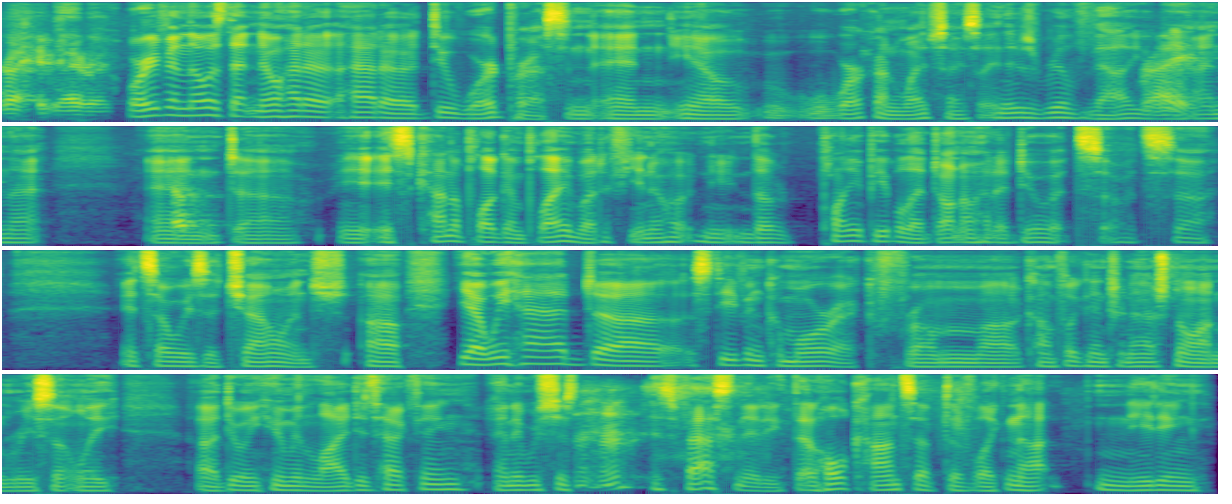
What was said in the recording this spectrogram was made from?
right, right, right. Or even those that know how to how to do WordPress and and you know work on websites. Like, there's real value right. behind that and uh, it's kind of plug and play. But if you know, there are plenty of people that don't know how to do it, so it's uh, it's always a challenge. Uh, yeah, we had uh, Stephen Komorek from uh, Conflict International on recently uh, doing human lie detecting, and it was just mm-hmm. it's fascinating that whole concept of like not needing.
